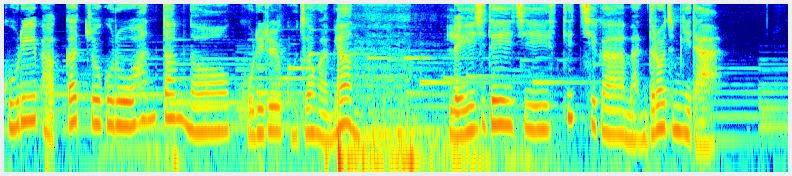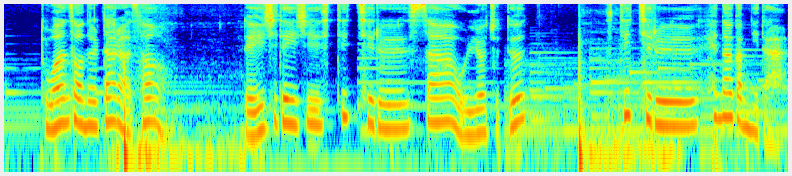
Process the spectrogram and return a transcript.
고리 바깥쪽으로 한 땀 넣어 고리를 고정하면 lazy daisy stitch가 만들어집니다. 도안선을 따라서 lazy daisy stitch를 쌓아 올려주듯 스티치를 해나갑니다.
